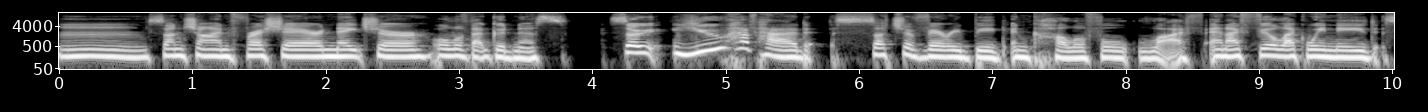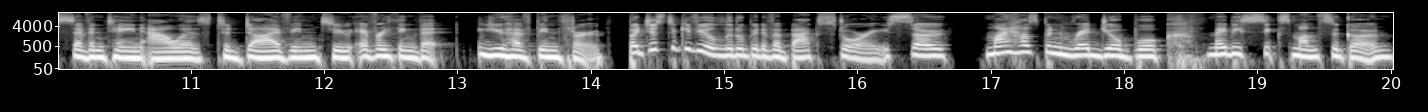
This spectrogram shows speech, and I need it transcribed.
Mm, sunshine, fresh air, nature, all of that goodness. So, you have had such a very big and colorful life. And I feel like we need 17 hours to dive into everything that you have been through. But just to give you a little bit of a backstory. So, my husband read your book maybe six months ago.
